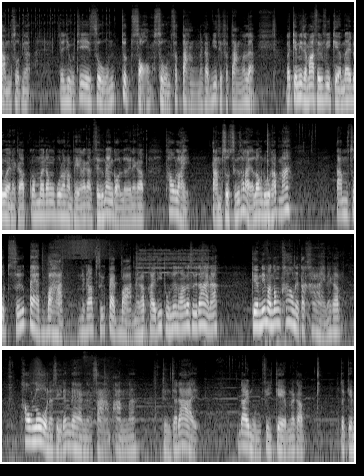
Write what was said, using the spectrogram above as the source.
ต่ำสุดเนี่ยจะอยู่ที่ 0.20 สตังค์นะครับ 20 สตังค์นั่นแหละ แล้วเกมนี้สามารถซื้อฟรีเกมได้ด้วยนะครับ ก็ไม่ต้องพูดทำทำเพลงแล้วกันซื้อแม่งก่อนเลยนะครับ เท่าไหร่ ต่ำสุดซื้อเท่าไหร่ลองดูครับมาต่ำสุดซื้อ 8 บาทนะครับซื้อ 8 บาทนะครับ ใครที่ทุนน้อยๆก็ซื้อได้นะ เกมนี้มันต้องเข้าในตะข่ายนะครับ เข้าโล่เนี่ยสีแดงๆเนี่ยสามอันนะ ถึงจะได้ได้หมุนฟรีเกมนะครับ แต่เกม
